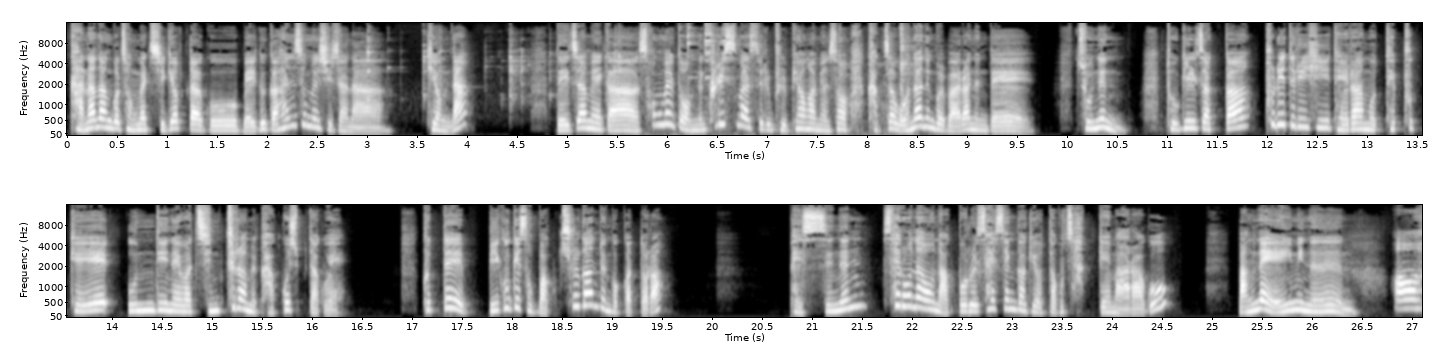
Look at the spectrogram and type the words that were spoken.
가난한 거 정말 지겹다고 매그가 한숨을 쉬잖아. 기억나? 내 자매가 선물도 없는 크리스마스를 불평하면서 각자 원하는 걸 말하는데 조는 독일 작가 프리드리히 데라모테 푸케의 운디네와 진트람을 갖고 싶다고 해. 그때 미국에서 막 출간된 것 같더라? 베스는 새로 나온 악보를 살 생각이었다고 작게 말하고 막내 에이미는 아,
